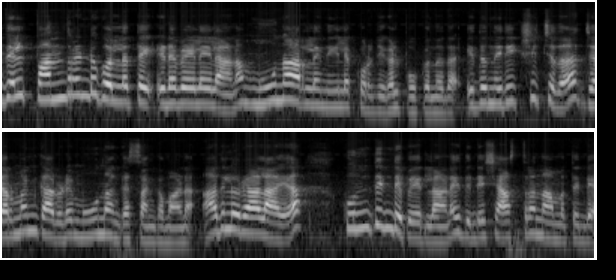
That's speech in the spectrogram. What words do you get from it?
ഇതിൽ പന്ത്രണ്ട് കൊല്ലത്തെ ഇടവേളയിലാണ് മൂന്നാറിലെ നീലക്കുറിഞ്ഞികൾ പൂക്കുന്നത്. ഇത് നിരീക്ഷിച്ചത് ജർമ്മൻകാരുടെ മൂന്നംഗ സംഘമാണ്. അതിലൊരാളായ കുന്തിന്റെ പേരിലാണ് ഇതിന്റെ ശാസ്ത്രനാമത്തിന്റെ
